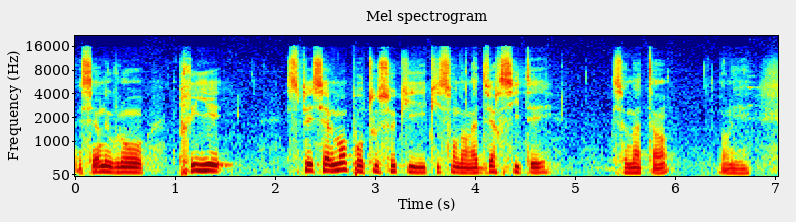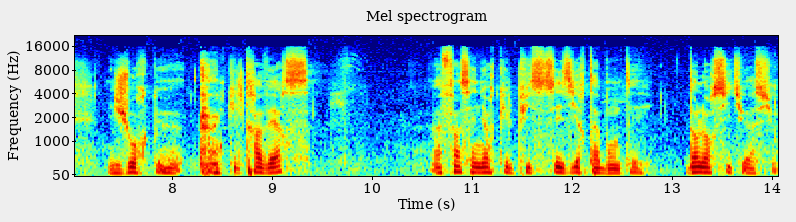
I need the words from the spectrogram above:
Et Seigneur, nous voulons prier spécialement pour tous ceux qui, sont dans l'adversité ce matin, dans les, jours qu'ils traversent, afin, Seigneur, qu'ils puissent saisir ta bonté dans leur situation.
